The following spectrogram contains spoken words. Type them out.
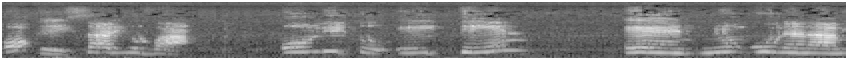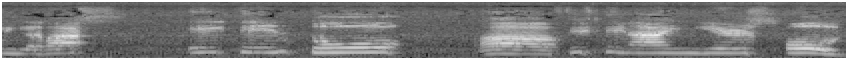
okay, Sinovac, only to 18, and yung una naming labas, 18 to uh, 59 years old.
